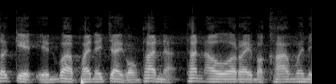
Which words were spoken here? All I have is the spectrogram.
สังเกตเห็นว่าภายในใจของท่านน่ะท่านเอาอะไรมาค้างไว้ใน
